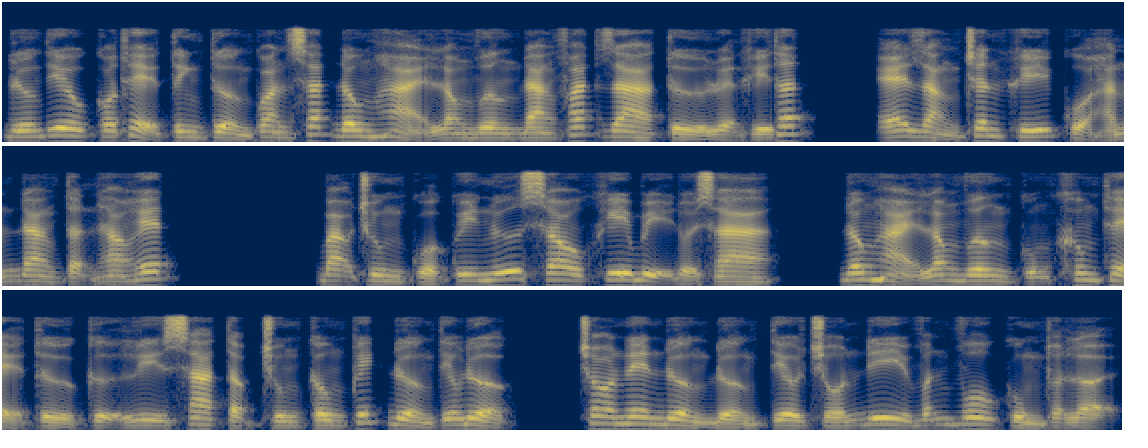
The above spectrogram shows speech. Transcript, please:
đường tiêu có thể tinh tường quan sát Đông Hải Long Vương đang phát ra từ luyện khí thất, e rằng chân khí của hắn đang tận hao hết. Bạo trùng của quy nữ sau khi bị đuổi xa, Đông Hải Long Vương cũng không thể từ cự ly xa tập trung công kích đường tiêu được, cho nên đường đường tiêu trốn đi vẫn vô cùng thuận lợi.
